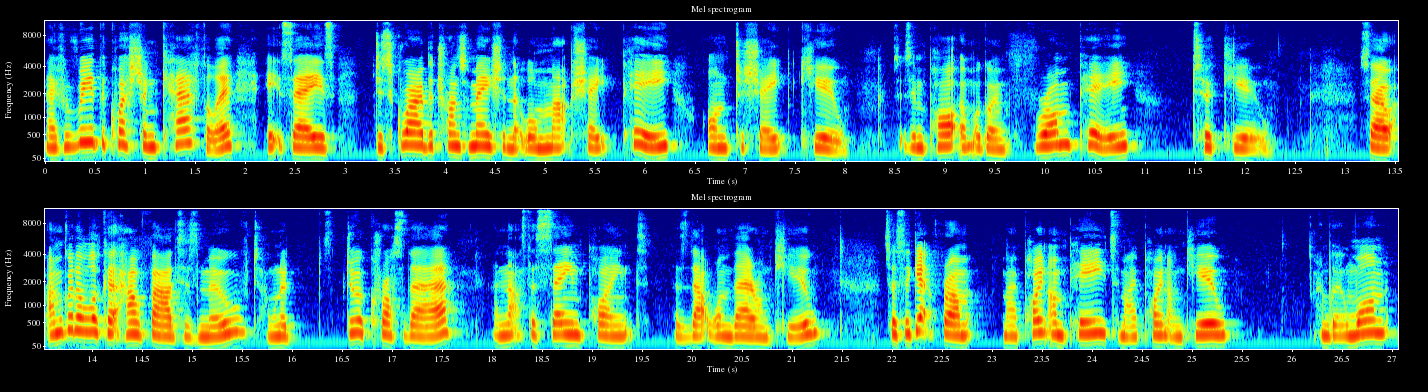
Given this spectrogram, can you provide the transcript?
Now if you read the question carefully, it says describe the transformation that will map shape P onto shape Q. So it's important we're going from P to Q. So I'm going to look at how far this has moved. I'm going to do a cross there and that's the same point as that one there on Q. So to get from my point on P to my point on Q, I'm going one,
